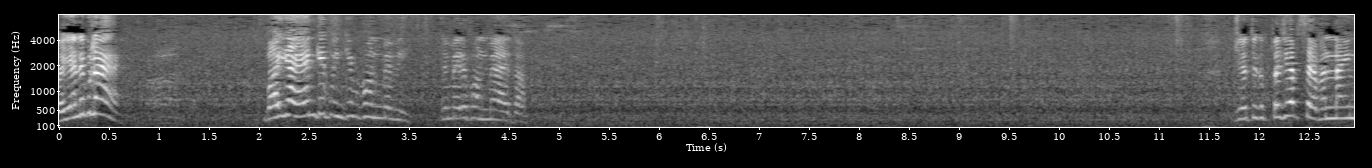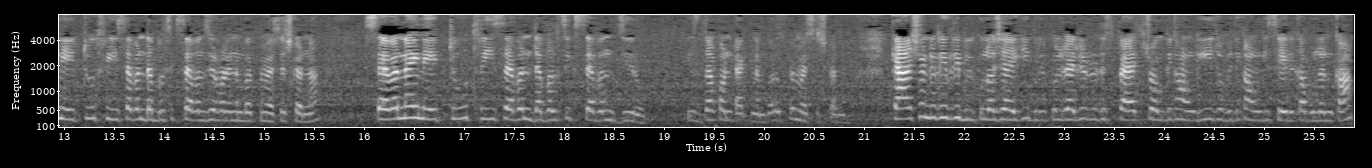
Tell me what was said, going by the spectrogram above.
भैया ने बुलाया भाई आया इनके पिंकी फ़ोन में भी जो मेरे फ़ोन में आया था ज्योति गुप्ता जी आप seven nine eight two three seven double six seven zero वाले नंबर पर मैसेज करना seven nine eight two three seven double six seven zero is the contact number उस पर मैसेज करना। कैश ऑन डिलीवरी बिल्कुल हो जाएगी, बिल्कुल रेडी टू डिस्पैच स्टॉक दिखाऊँगी, जो भी दिखाऊँगी सेल का, बुलन का।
